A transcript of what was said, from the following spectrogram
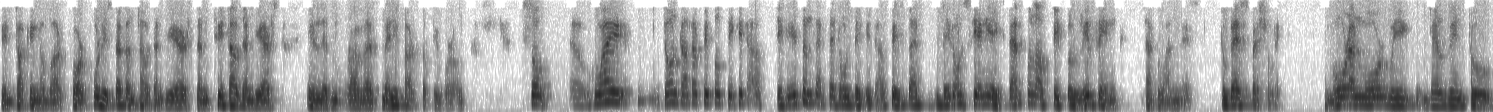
been talking about for fully 7,000 years and 3,000 years in more or less many parts of the world. So uh, why don't other people pick it up? The reason that they don't pick it up is that they don't see any example of people living that oneness, today especially. More and more we delve into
